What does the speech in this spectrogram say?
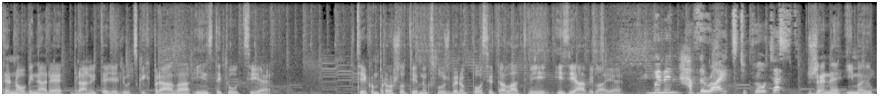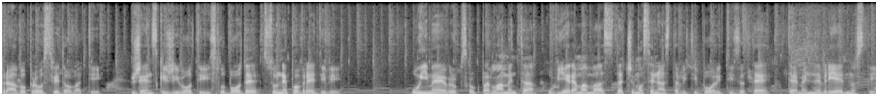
te novinare, branitelje ljudskih prava i institucije. Tijekom prošlotjednog službenog posjeta Latviji izjavila je Žene imaju pravo prosvjedovati. Ženski životi i slobode su nepovredivi. U ime Europskog parlamenta uvjeravam vas da ćemo se nastaviti boriti za te temeljne vrijednosti.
